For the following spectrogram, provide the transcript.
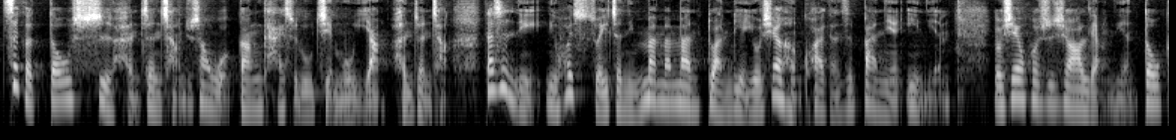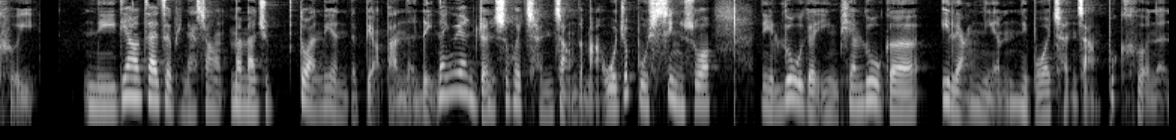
这个都是很正常，就像我刚开始录节目一样，很正常。但是你你会随着你慢慢慢锻炼，有些人很快，可能是半年、一年；有些人或是需要两年都可以。你一定要在这个平台上慢慢去锻炼你的表达能力。那因为人是会成长的嘛，我就不信说你录个影片，录个。一两年你不会成长，不可能。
